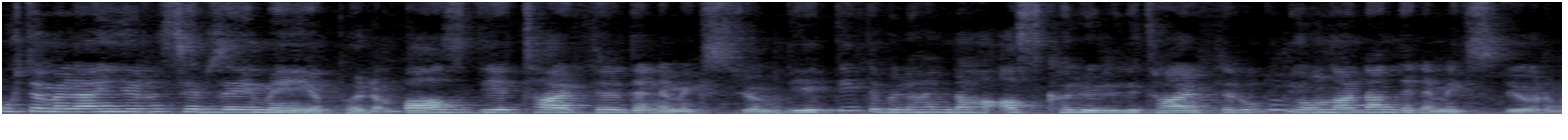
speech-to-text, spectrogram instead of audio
Muhtemelen yarın sebze yemeği yaparım. Bazı diyet tarifleri denemek istiyorum. Diyet değil de böyle hani daha az kalorili tarifler olur ya onlardan denemek istiyorum.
